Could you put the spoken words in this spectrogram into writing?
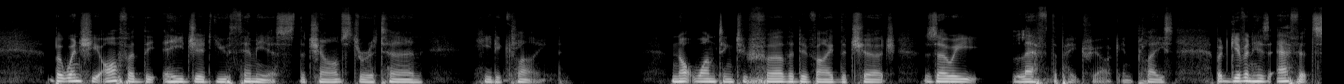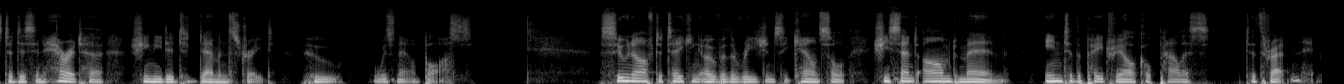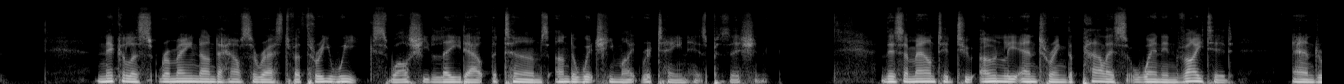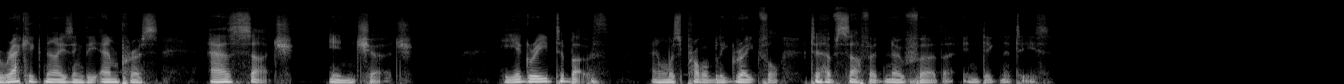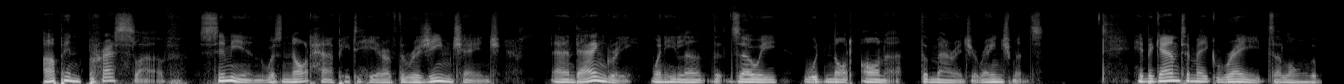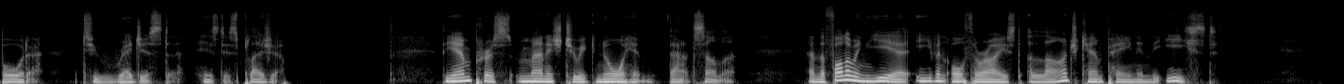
But when she offered the aged Euthymius the chance to return, he declined. Not wanting to further divide the church, Zoe left the patriarch in place, but given his efforts to disinherit her, she needed to demonstrate who was now boss. Soon after taking over the Regency Council, she sent armed men into the patriarchal palace to threaten him. Nicholas remained under house arrest for three weeks while she laid out the terms under which he might retain his position. This amounted to only entering the palace when invited and recognizing the Empress as such in church. He agreed to both and was probably grateful to have suffered no further indignities. Up in Preslav, Simeon was not happy to hear of the regime change, and angry when he learnt that Zoe would not honour the marriage arrangements. He began to make raids along the border to register his displeasure. The Empress managed to ignore him that summer, and the following year even authorized a large campaign in the east.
